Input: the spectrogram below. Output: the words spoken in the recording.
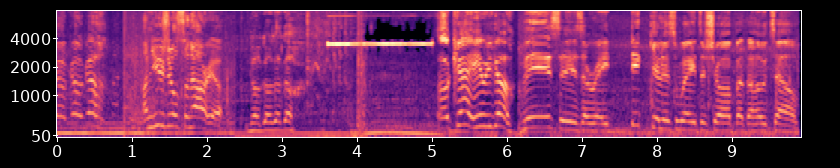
Go, go, go. Unusual scenario. Go, go, go, go. Okay, here we go. This is a ridiculous way to show up at the hotel.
